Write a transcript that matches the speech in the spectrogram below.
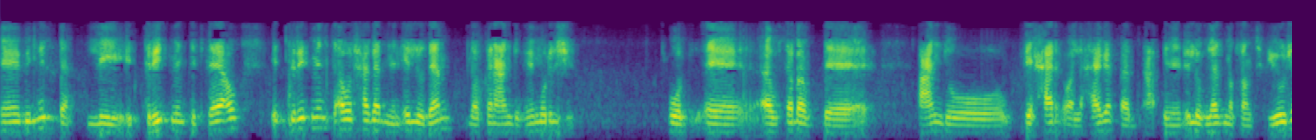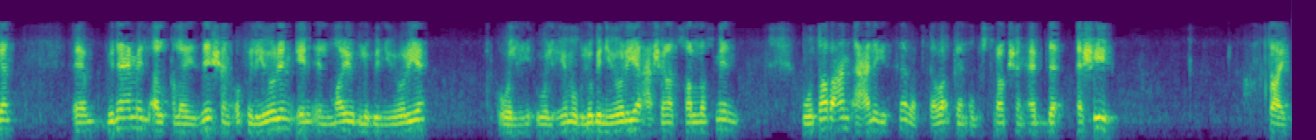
بالنسبة لل treatment بتاعه ال treatment أول حاجة بننقل له دم لو كان عنده hemorrhage آه، أو سبب آه، عنده في حرق ولا حاجة فبننقل له plasma transfusion بنعمل alkalinization of ال urine in ال myoglobinuria وال hemoglobinuria عشان أتخلص منه. وطبعا أعالج السبب سواء كان obstruction أبدأ أشيل. طيب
